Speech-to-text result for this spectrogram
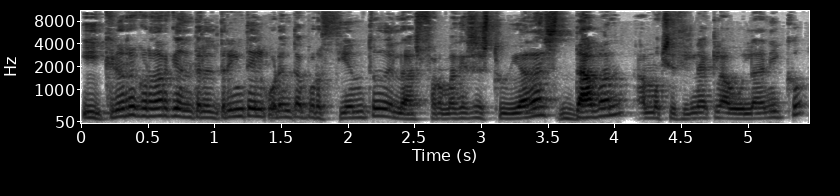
Y creo recordar que entre el 30 y el 40% de las farmacias estudiadas daban amoxicilina clavulánico,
